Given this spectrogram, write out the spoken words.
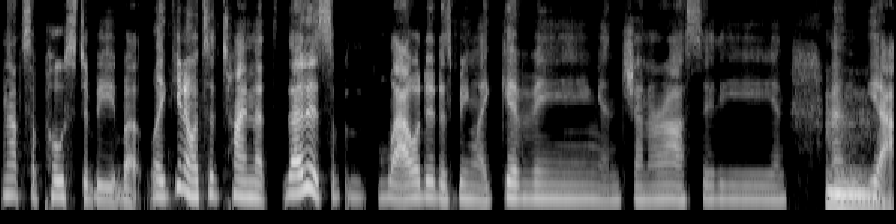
not supposed to be but like you know it's a time that that is lauded as being like giving and generosity and and Mm. yeah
